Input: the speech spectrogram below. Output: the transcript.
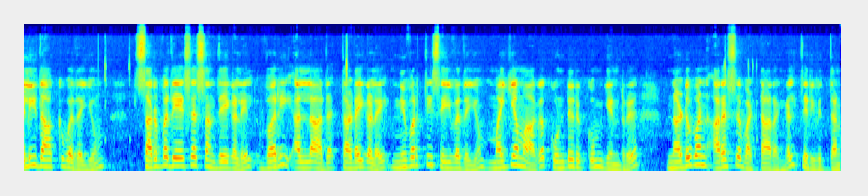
எளிதாக்குவதையும் சர்வதேச சந்தைகளில் வரி அல்லாத தடைகளை நிவர்த்தி செய்வதையும் மையமாக கொண்டிருக்கும் என்று நடுவண் அரசு வட்டாரங்கள் தெரிவித்தன.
